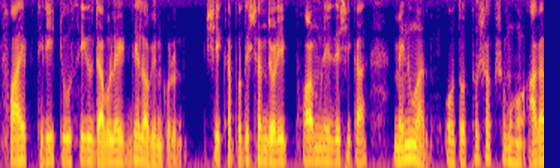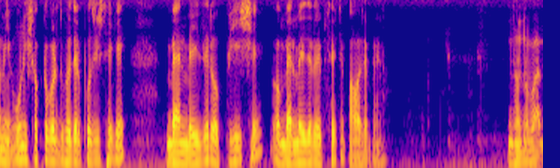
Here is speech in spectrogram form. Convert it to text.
five three two six double eight দিয়ে লগ ইন করুন। শিক্ষা প্রতিষ্ঠান জরিপ ফর্ম নির্দেশিকা ম্যানুয়াল ও তথ্যশকসমূহ আগামী উনিশ অক্টোবর দু হাজার পঁচিশ থেকে ব্যানবেইজের অফিসে ও ব্যানবেইজের ওয়েবসাইটে পাওয়া যাবে। ধন্যবাদ।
